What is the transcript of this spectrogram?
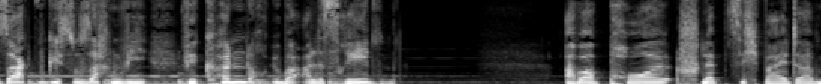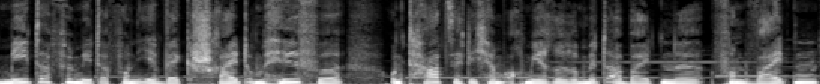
sagt wirklich so Sachen wie, wir können doch über alles reden. Aber Paul schleppt sich weiter Meter für Meter von ihr weg, schreit um Hilfe und tatsächlich haben auch mehrere Mitarbeitende von Weitem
